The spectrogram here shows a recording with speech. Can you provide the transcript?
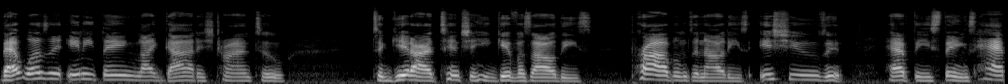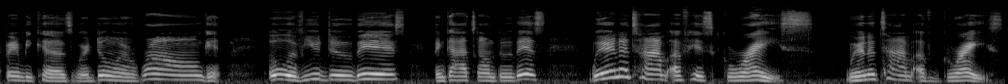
That wasn't anything like God is trying to to get our attention. He give us all these problems and all these issues and have these things happen because we're doing wrong and oh, if you do this, then God's going to do this. We're in a time of His grace. We're in a time of grace.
